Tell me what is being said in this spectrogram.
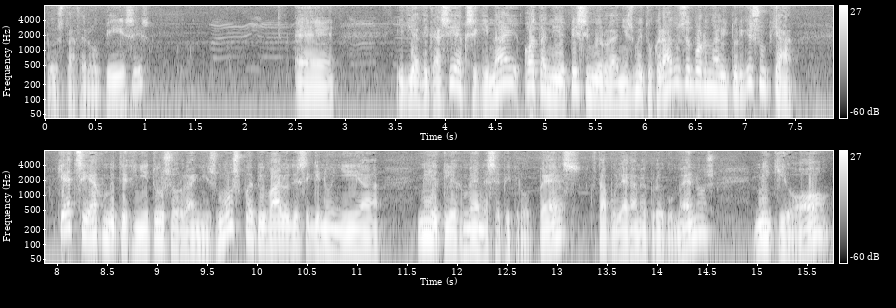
της σταθεροποίησης ε, η διαδικασία ξεκινάει όταν οι επίσημοι οργανισμοί του κράτους δεν μπορούν να λειτουργήσουν πια. Και έτσι έχουμε τεχνητούς οργανισμούς που επιβάλλονται στην κοινωνία, μη εκλεγμένες επιτροπές, αυτά που λέγαμε προηγουμένως, ΜΚΟ,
